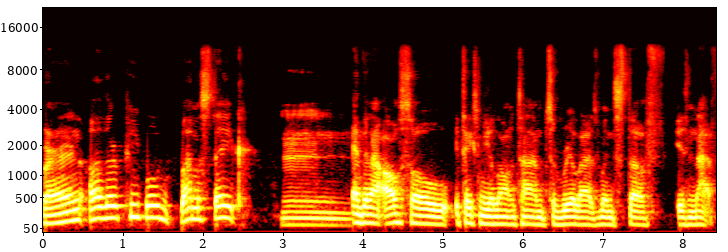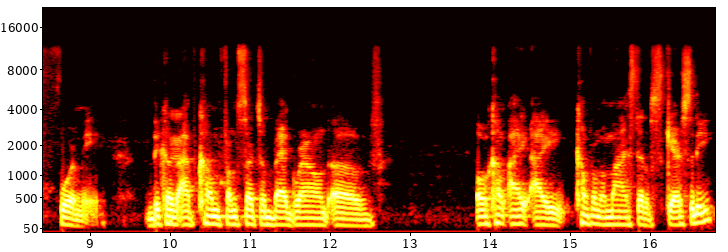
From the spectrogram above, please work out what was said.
burn other people by mistake. Mm, And then I also, it takes me a long time to realize when stuff is not for me because I've come from such a background of, or come, I, I come from a mindset of scarcity.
